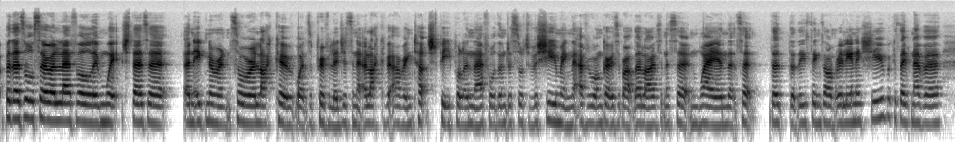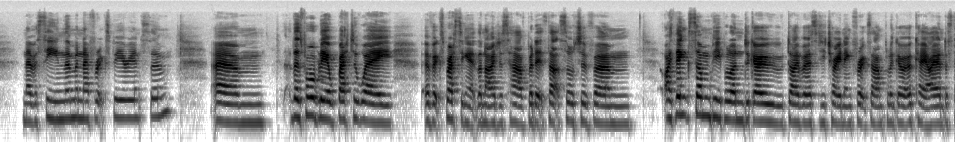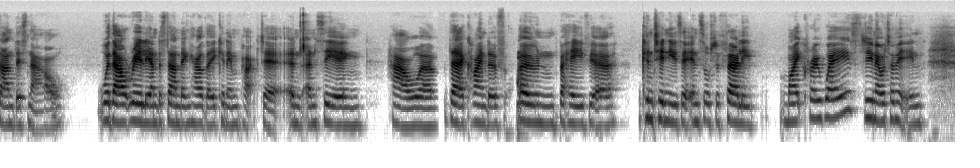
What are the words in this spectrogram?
but there's also a level in which there's a an ignorance or a lack of well it's a privilege isn't it a lack of it having touched people and therefore them just sort of assuming that everyone goes about their lives in a certain way and that that, that these things aren't really an issue because they've never never seen them and never experienced them. Um, there's probably a better way of expressing it than I just have, but it's that sort of. Um, I think some people undergo diversity training, for example, and go, okay, I understand this now, without really understanding how they can impact it and, and seeing how um, their kind of own behavior continues it in sort of fairly micro ways. Do you know what I mean?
